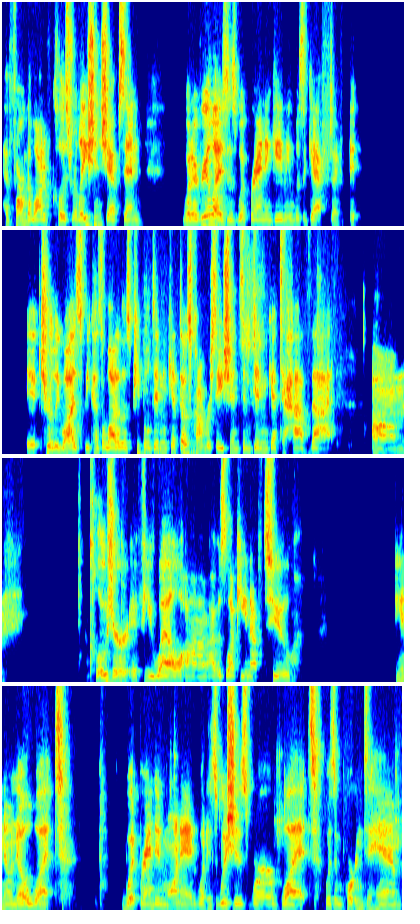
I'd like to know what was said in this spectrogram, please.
have formed a lot of close relationships. And what I realized is what Brandon gave me was a gift. I, it, it truly was because a lot of those people didn't get those conversations and didn't get to have that um, closure, if you will. Um, I was lucky enough to, you know, know what what Brandon wanted, what his wishes were, what was important to him,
